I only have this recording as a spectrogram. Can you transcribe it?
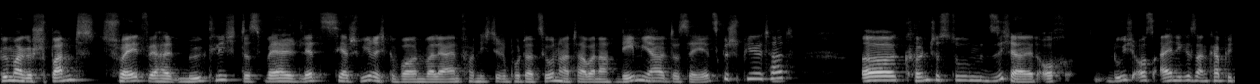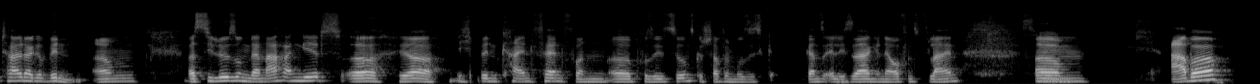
bin mal gespannt. Trade wäre halt möglich. Das wäre halt letztes Jahr schwierig geworden, weil er einfach nicht die Reputation hatte. Aber nach dem Jahr, das er jetzt gespielt hat, äh, könntest du mit Sicherheit auch durchaus einiges an Kapital da gewinnen. Ähm, was die Lösung danach angeht, äh, ja, ich bin kein Fan von äh, Positionsgeschaffeln, muss ich ganz ehrlich sagen, in der Offensive Line. Ähm, aber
